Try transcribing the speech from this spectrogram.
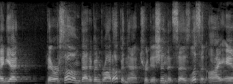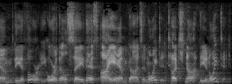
And yet, there are some that have been brought up in that tradition that says, listen, I am the authority. Or they'll say this I am God's anointed. Touch not the anointed.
